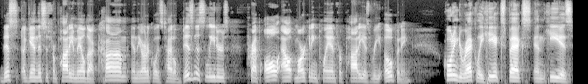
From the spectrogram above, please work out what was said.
This, again, this is from PattayaMail.com, and the article is titled Business Leaders Prep All Out Marketing Plan for Pattaya's Reopening. Quoting directly, he expects, and he is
